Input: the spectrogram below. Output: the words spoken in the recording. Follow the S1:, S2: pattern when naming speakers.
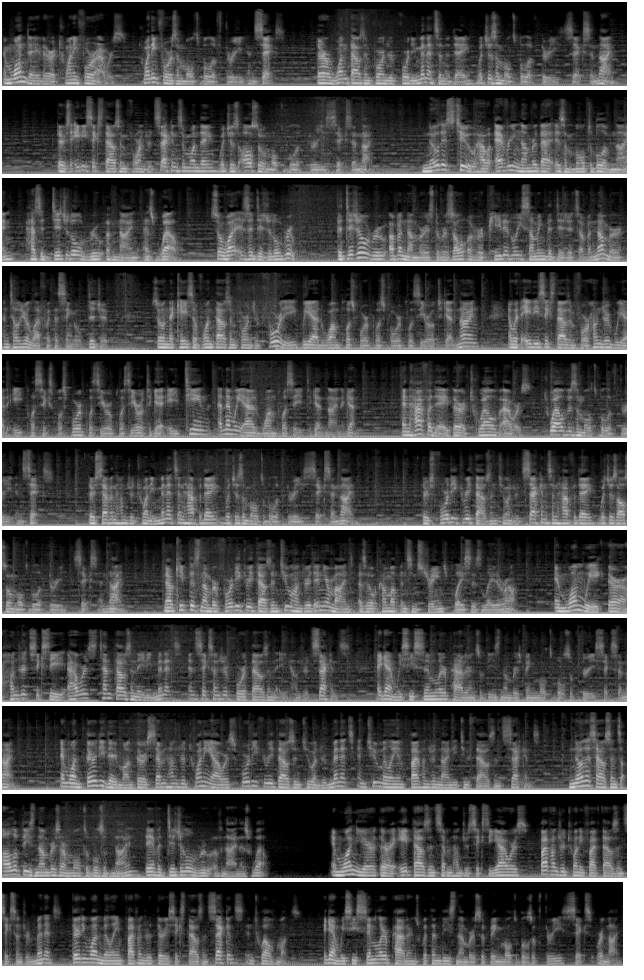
S1: In one day, there are 24 hours. 24 is a multiple of 3 and 6. There are 1,440 minutes in a day, which is a multiple of 3, 6, and 9. There's 86,400 seconds in one day, which is also a multiple of 3, 6, and 9. Notice too how every number that is a multiple of 9 has a digital root of 9 as well. So what is a digital root? The digital root of a number is the result of repeatedly summing the digits of a number until you're left with a single digit. So in the case of 1440, we add 1 plus 4 plus 4 plus 0 to get 9, and with 86,400, we add 8 plus 6 plus 4 plus 0 plus 0 to get 18, and then we add 1 plus 8 to get 9 again. In half a day, there are 12 hours. 12 is a multiple of 3 and 6. There's 720 minutes in half a day, which is a multiple of 3, 6, and 9. There's 43,200 seconds in half a day, which is also a multiple of 3, 6, and 9. Now keep this number 43,200 in your mind as it will come up in some strange places later on. In one week, there are 168 hours, 10,080 minutes, and 604,800 seconds. Again, we see similar patterns of these numbers being multiples of 3, 6, and 9. In one 30 day month, there are 720 hours, 43,200 minutes, and 2,592,000 seconds. Notice how, since all of these numbers are multiples of 9, they have a digital root of 9 as well. In one year, there are 8,760 hours, 525,600 minutes, 31,536,000 seconds, and 12 months. Again, we see similar patterns within these numbers of being multiples of 3, 6, or 9.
